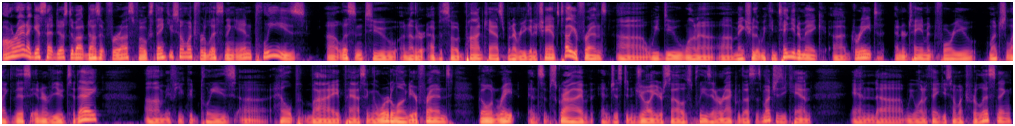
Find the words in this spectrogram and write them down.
All right, I guess that just about does it for us, folks. Thank you so much for listening in. Please uh, listen to another episode podcast whenever you get a chance. Tell your friends. Uh, we do want to uh, make sure that we continue to make uh, great entertainment for you, much like this interview today. Um, if you could please uh, help by passing the word along to your friends, go and rate and subscribe and just enjoy yourselves. Please interact with us as much as you can. And we want to thank you so much for listening.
